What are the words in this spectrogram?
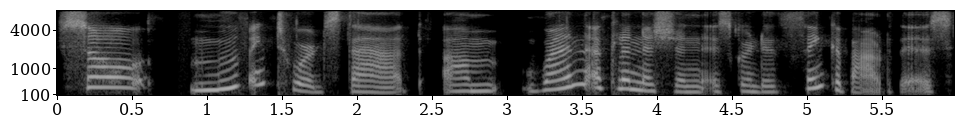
So moving towards that, um, when a clinician is going to think about this,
